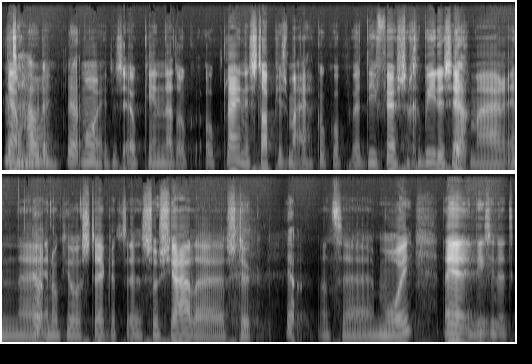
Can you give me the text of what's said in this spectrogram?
En ja, te mooi, houden. Ja. mooi. Dus elke keer inderdaad ook, ook kleine stapjes, maar eigenlijk ook op diverse gebieden, zeg maar. En, en ook heel sterk het sociale stuk. Ja. Dat is uh, mooi. Nou ja, in die zin, het,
